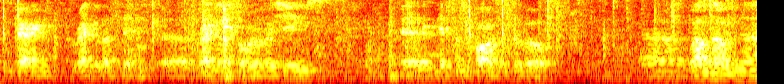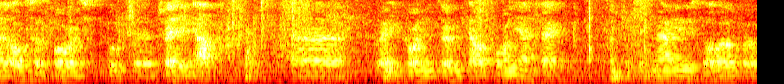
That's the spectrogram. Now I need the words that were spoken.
comparing uh, regulatory regimes in different parts of the world. well known also for his book Trading Up, where he coined the term California effect, which is now used all over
